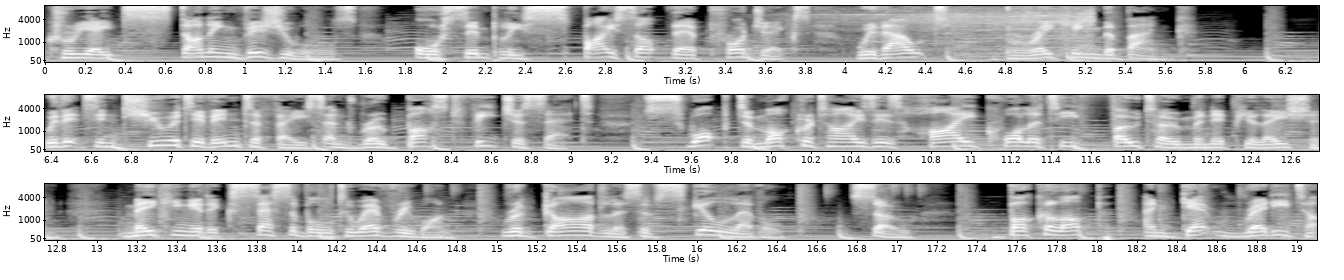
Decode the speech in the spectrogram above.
create stunning visuals, or simply spice up their projects without breaking the bank. With its intuitive interface and robust feature set, Swap democratizes high-quality photo manipulation, making it accessible to everyone, regardless of skill level. So, buckle up and get ready to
